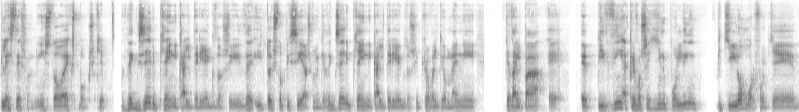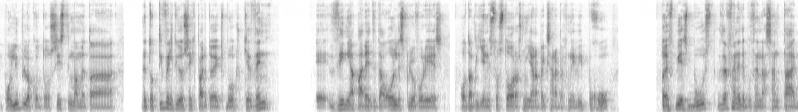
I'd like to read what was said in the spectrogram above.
PlayStation ή στο Xbox και δεν ξέρει ποια είναι η καλύτερη έκδοση ή το έχει στο PC ας πούμε και δεν ξέρει ποια είναι η καλύτερη έκδοση, η πιο βελτιωμένη κτλ. Ε, επειδή ακριβώς έχει γίνει πολύ ποικιλόμορφο και πολύπλοκο το σύστημα με, τα, με το τι βελτίωση έχει πάρει το Xbox και δεν ε, δίνει απαραίτητα όλες τις πληροφορίες όταν πηγαίνει στο store ας πούμε, για να παίξει ένα παιχνίδι, πουχού. Το FPS Boost δεν φαίνεται πουθενά σαν tag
